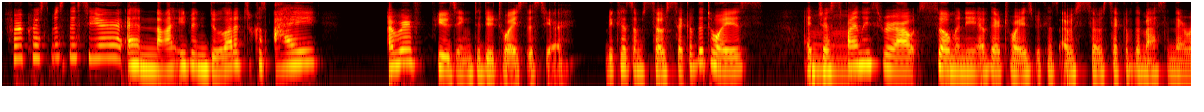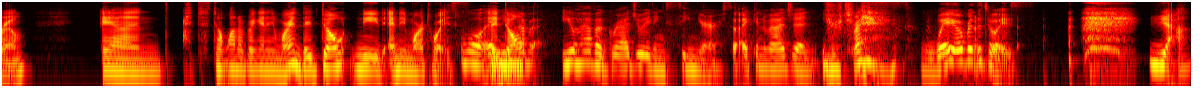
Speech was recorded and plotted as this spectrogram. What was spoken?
for Christmas this year and not even do a lot of because I, I'm refusing to do toys this year because I'm so sick of the toys. I just Mhm. finally threw out so many of their toys because I was so sick of the mess in their room, and I just don't want to bring any more in. They don't need any more toys. Well, they you don't. have you have a graduating senior, so I can imagine you're trying way over the toys. Yeah.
